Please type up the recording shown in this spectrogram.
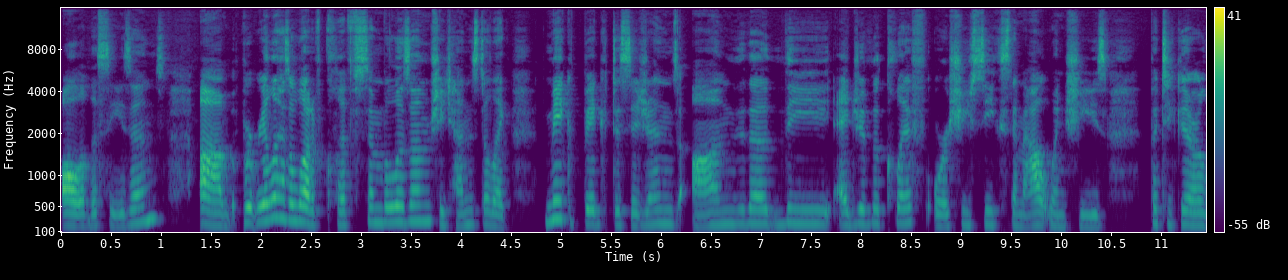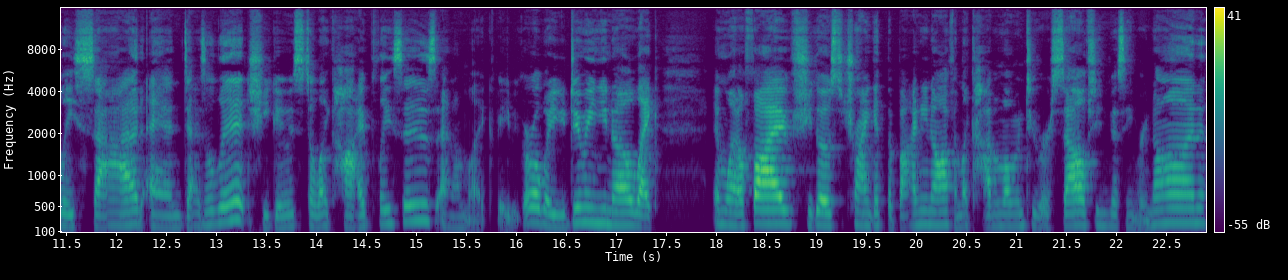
all of the seasons um but Rayla has a lot of cliff symbolism she tends to like make big decisions on the the edge of the cliff or she seeks them out when she's particularly sad and desolate. She goes to like high places, and I'm like, baby girl, what are you doing? You know, like in 105, she goes to try and get the binding off and like have a moment to herself. She's missing Runaan.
